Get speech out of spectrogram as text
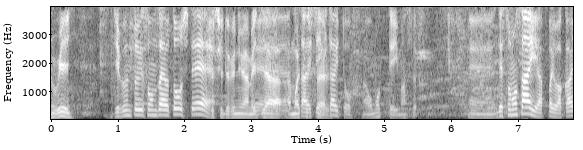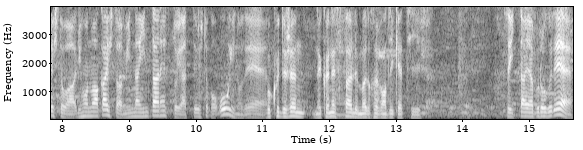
Oui, 自分という存在を通して伝えていきたいと思っています。えー、でその際、やっぱり若い人は日本の若い人はみんなインターネットをやってる人が多いので、ツイッターやブログで、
